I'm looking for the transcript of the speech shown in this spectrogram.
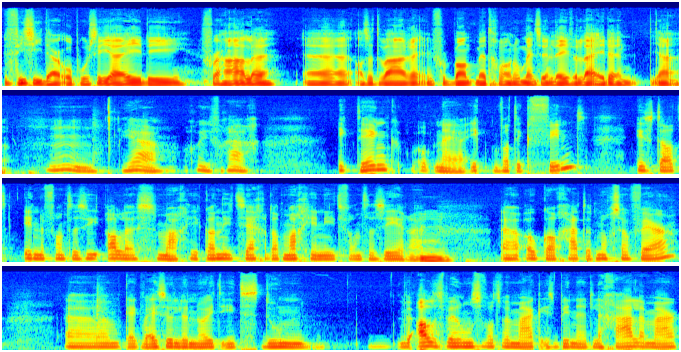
visie daarop? Hoe zie jij die verhalen eh, als het ware in verband met gewoon hoe mensen hun leven leiden? En, ja, Hmm, ja, goede vraag. Ik denk, nou ja, ik, wat ik vind, is dat in de fantasie alles mag. Je kan niet zeggen dat mag je niet fantaseren. mm, Eh, ook al gaat het nog zo ver. Ehm, kijk, wij zullen nooit iets doen. Alles bij ons wat we maken is binnen het legale. Maar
